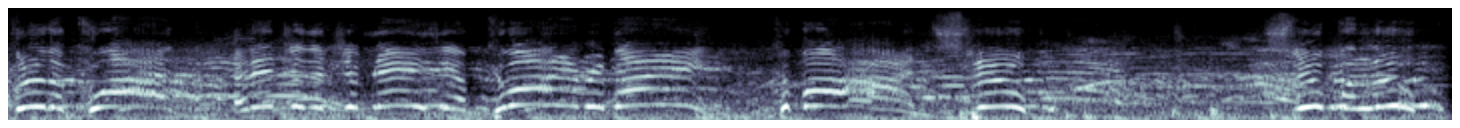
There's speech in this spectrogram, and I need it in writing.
through the quad and into the gymnasium. Come on, everybody! Come on, Snoop! Snoop a loop!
